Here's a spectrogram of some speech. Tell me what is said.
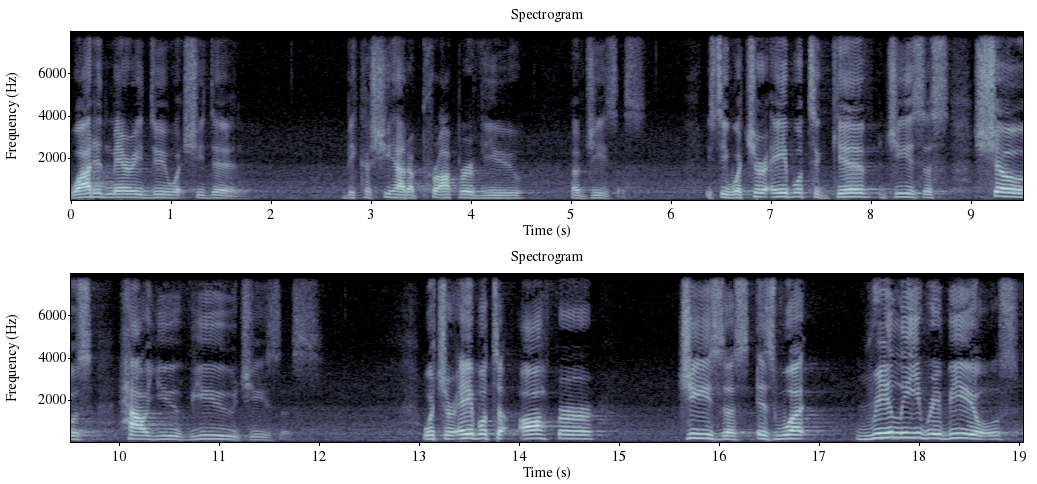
Why did Mary do what she did? Because she had a proper view of Jesus. You see, what you're able to give Jesus shows how you view Jesus. What you're able to offer Jesus is what really reveals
